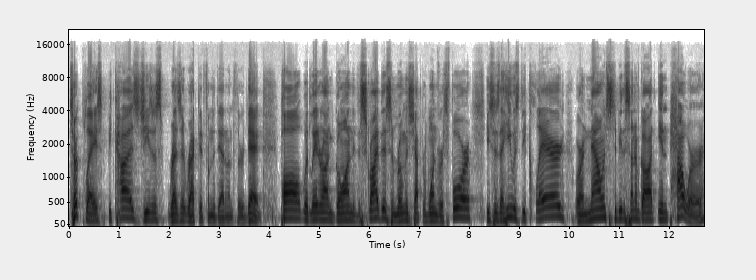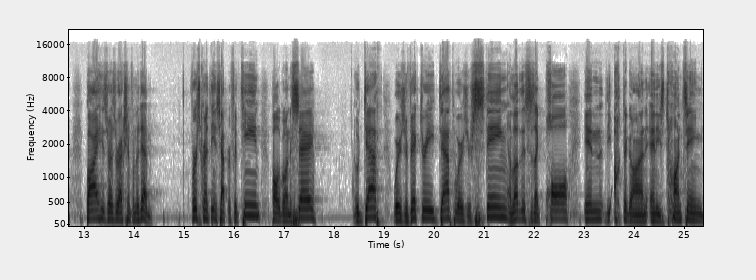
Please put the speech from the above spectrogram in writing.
took place because Jesus resurrected from the dead on the third day. Paul would later on go on to describe this in Romans chapter 1 verse 4. He says that he was declared or announced to be the son of God in power by his resurrection from the dead. 1 Corinthians chapter 15, Paul will go on to say, Oh, death, where's your victory? Death, where's your sting? I love this. Is like Paul in the octagon and he's taunting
